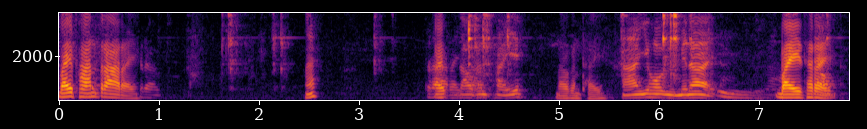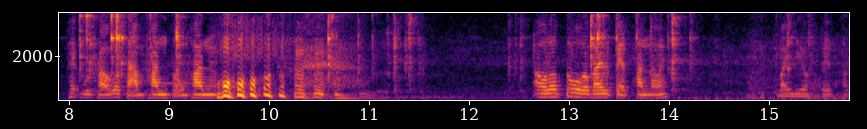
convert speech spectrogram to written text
ใบพานตราอะไรตราอะไรดาวกันไถดาวกันไถหายี่ห้ออื่นไม่ได้อืมใบเท่าไหร่ แพะภูเขาก็สามพันสองพันเอารถตู้กับใบละแปดพันเอาไหมใบเดียวแปดพัน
